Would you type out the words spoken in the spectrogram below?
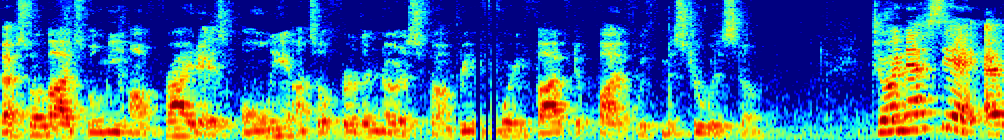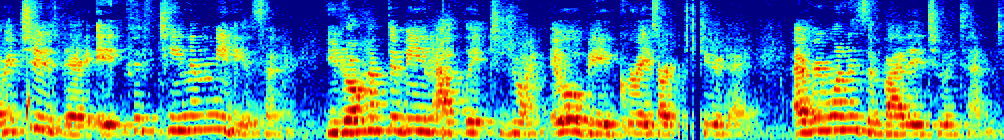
Vexwell Vibes will meet on Fridays only until further notice from 3:45 to 5 with Mr. Wisdom. Join FCA every Tuesday at 8.15 in the Media Center. You don't have to be an athlete to join. It will be a great start to your day. Everyone is invited to attend.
